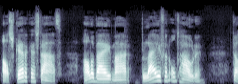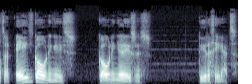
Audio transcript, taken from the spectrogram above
Als kerk en staat allebei maar blijven onthouden dat er één koning is, koning Jezus, die regeert.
